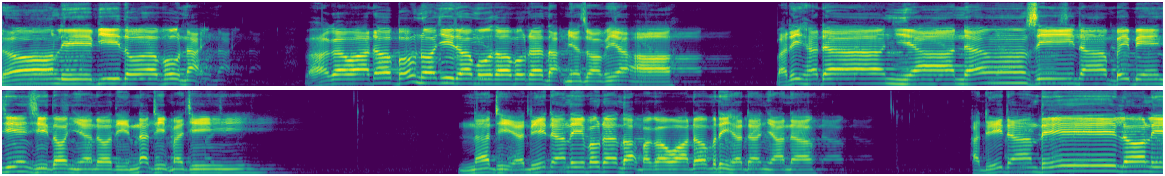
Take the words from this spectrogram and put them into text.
လွန်လေပြည်သောအဖို့၌ဘာဂဝါတော်ဘုန်းတော်ကြီးတော်မူသောဗုဒ္ဓသမြတ်စွာဘုရားအားပရိဟတညာဏံစီတာဗိပင်ချင်းရှိသောဉာဏ်တော်သည်နတ္ထိမကြီးနတ္ထိအဓိတံတိဗုဒ္ဓသဘဂဝါတော်ပရိဟတညာဏံအဓိတံတိလွန်လေ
